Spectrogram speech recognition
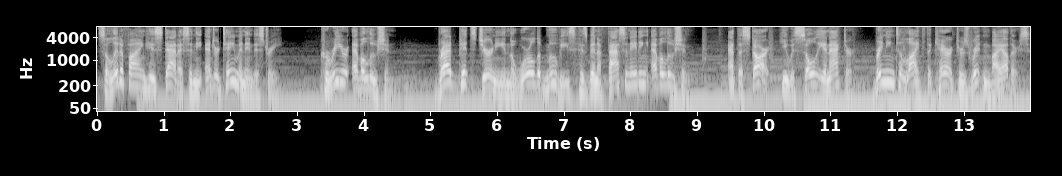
solidifying his status in the entertainment industry. Career Evolution Brad Pitt's journey in the world of movies has been a fascinating evolution. At the start, he was solely an actor, bringing to life the characters written by others.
